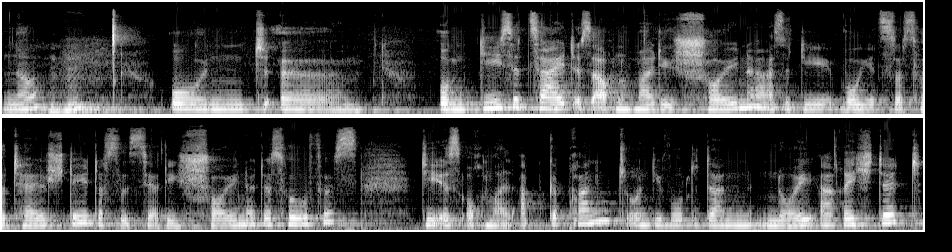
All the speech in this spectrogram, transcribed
Genau. Ne? Mhm. Und äh, um diese Zeit ist auch nochmal die Scheune, also die, wo jetzt das Hotel steht, das ist ja die Scheune des Hofes, die ist auch mal abgebrannt und die wurde dann neu errichtet.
